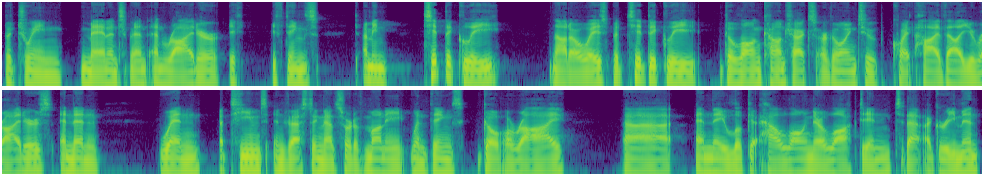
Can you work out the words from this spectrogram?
between management and rider if if things I mean, typically, not always, but typically the long contracts are going to quite high value riders. And then when a team's investing that sort of money, when things go awry, uh, and they look at how long they're locked into that agreement,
